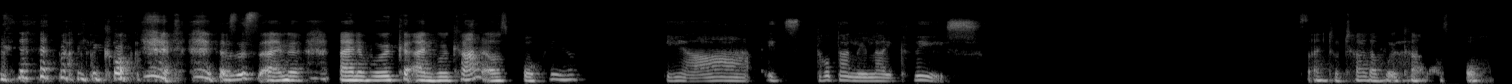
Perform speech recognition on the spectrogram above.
Das ist eine, eine Vulka ein Vulkanausbruch hier. yeah, it's totally like this. Das ist ein totaler Vulkanausbruch,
